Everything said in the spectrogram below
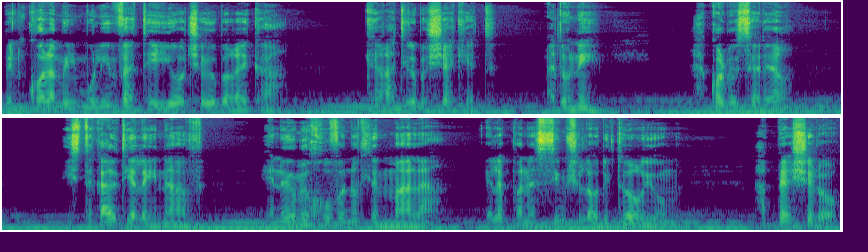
בין כל המלמולים והתהיות שהיו ברקע, קראתי לו בשקט, אדוני, הכל בסדר? הסתכלתי על עיניו, הן היו מכוונות למעלה, אל הפנסים של האודיטוריום. הפה שלו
